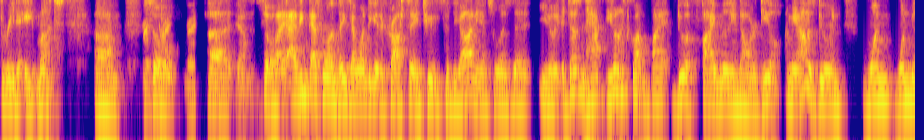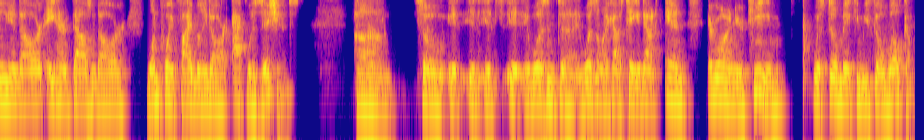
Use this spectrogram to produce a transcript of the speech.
three to eight months. Um, right, so right, right. Uh, yeah. so I, I, think that's one of the things I wanted to get across today too to the audience was that you know it doesn't have you don't have to go out and buy do a five million dollar deal. I mean I was doing one one million dollar eight hundred thousand dollar one point five million dollar acquisitions. Um, so it it it, it wasn't uh, it wasn't like I was taken down, and everyone on your team was still making me feel welcome.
